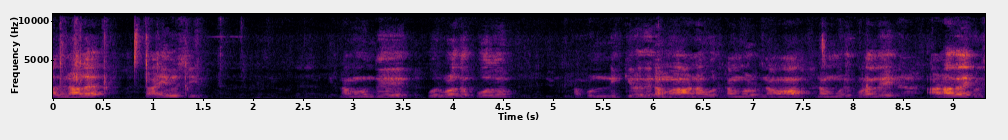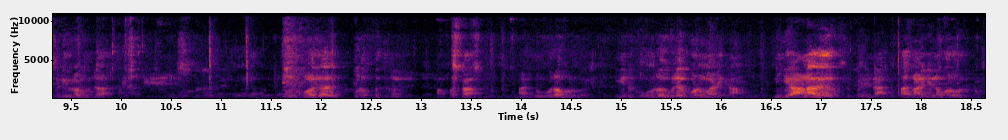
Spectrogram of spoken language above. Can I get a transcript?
அதனால தயவு செய்து நம்ம வந்து ஒரு குழந்தை போதும் அப்படின்னு நிற்கிறது நம்ம ஆனால் ஒரு நம்ம நாம் நம்முடைய குழந்தை அனாதாயக்குடி சொல்லி உறவு அர்த்தம். ஒரு குழந்தை கூட பெற்றுக்கணும். அப்போ தான் அடுத்து உறவு வரும். இருக்கு உறவுகளே போட மாட்டேங்கிறான். நீங்கள் அனாதை பண்ணினா அது நாளைக்கு என்ன உறவு இருக்கும்?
